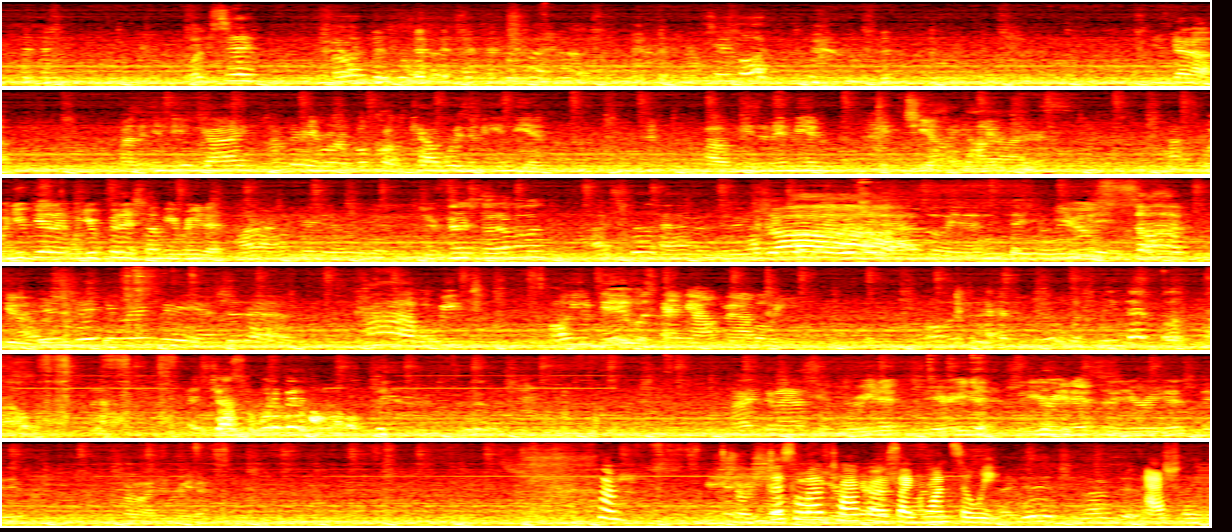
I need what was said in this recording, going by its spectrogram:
What'd you say? Say, fella? He's got a, an Indian guy up there, he wrote a book called Cowboys and Indian. Uh, he's an Indian GI. When you get it, when you're finished, let me read it. All right, I'll bring it over here. Did you finish that, Evelyn? I still haven't, dude. I didn't take it. I it You suck, I dude. didn't take it with me. I should have. God, what we, all you did was hang out in Abilene. All you had to do was read that book, bro. It just would have been home. I gonna ask you. You read it. You read it. You read it. Did you read it? You? Oh, I didn't read it. Show Just love tacos like once a week. Ashley,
